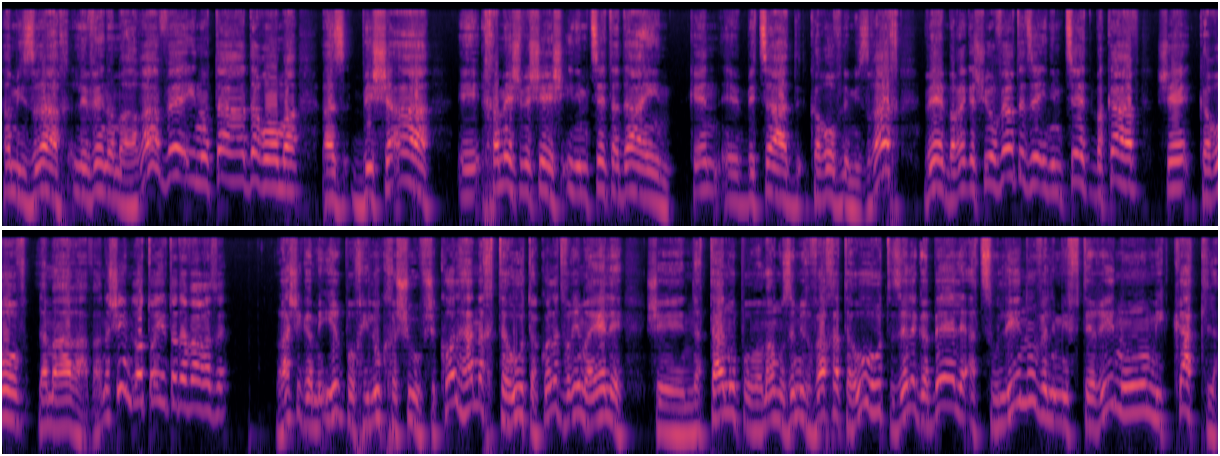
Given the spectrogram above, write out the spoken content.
המזרח לבין המערב, והיא נוטה דרומה. אז בשעה אה, חמש ושש היא נמצאת עדיין, כן, אה, בצד קרוב למזרח, וברגע שהיא עוברת את זה היא נמצאת בקו שקרוב למערב. האנשים לא טועים את הדבר הזה. רש"י גם העיר פה חילוק חשוב, שכל הנח טעותא, כל הדברים האלה שנתנו פה ואמרנו זה מרווח הטעות, זה לגבי לאצולינו ולמפטרינו מקטלה.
